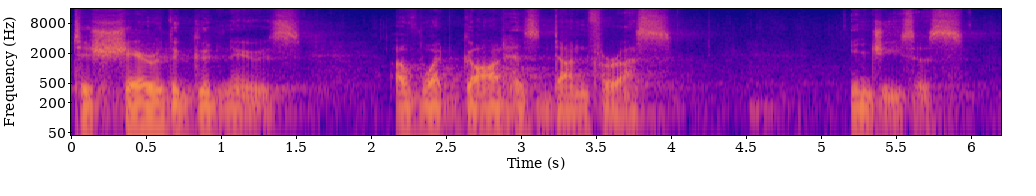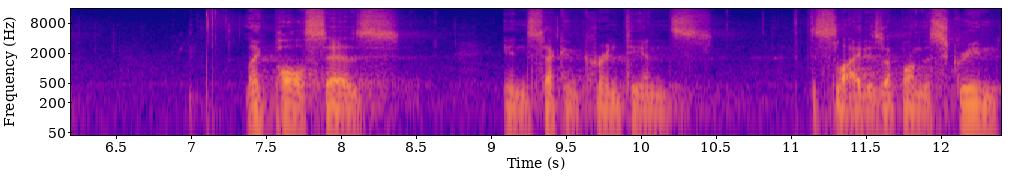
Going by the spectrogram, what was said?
to share the good news of what God has done for us in Jesus. Like Paul says in 2 Corinthians, the slide is up on the screen.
